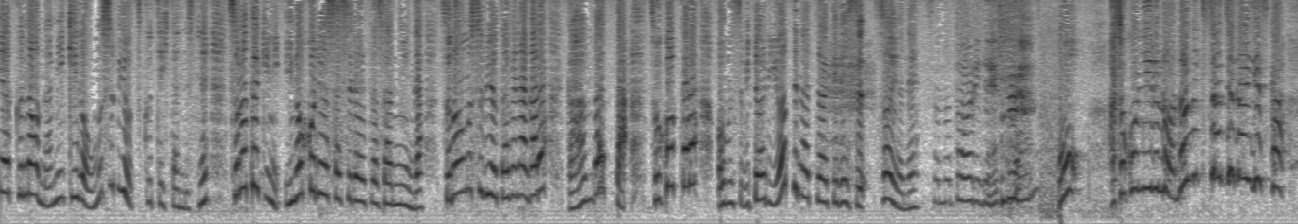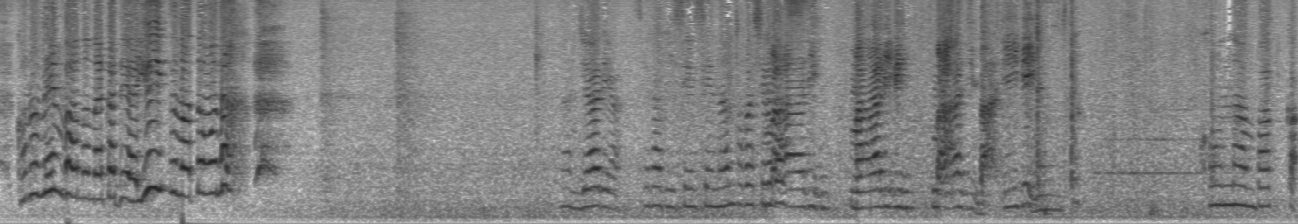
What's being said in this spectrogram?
役の並木がおむすびを作ってきたんですね。その時に居残りをさせられた3人が、そのおむすびを食べながら頑張った。そこからおむすびトリオってなったわけです。そうよね。その通りです。おあそこにいるのは並木さんじゃないですかこのメンバーの中では唯一まともな。なんじゃありゃ、セラビー先生なんとかしろだマリン、マリリン、マリマリリン。こんなんばっか。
